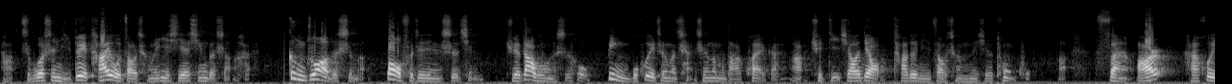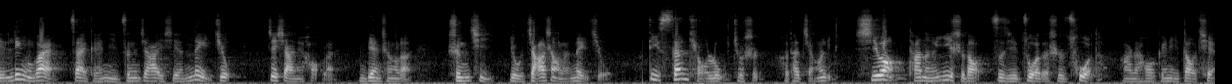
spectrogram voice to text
啊，只不过是你对他又造成了一些新的伤害。更重要的是呢，报复这件事情绝大部分时候并不会真的产生那么大快感啊，去抵消掉他对你造成的那些痛苦啊，反而还会另外再给你增加一些内疚。这下你好了，你变成了生气又加上了内疚。第三条路就是和他讲理，希望他能意识到自己做的是错的啊，然后给你道歉，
